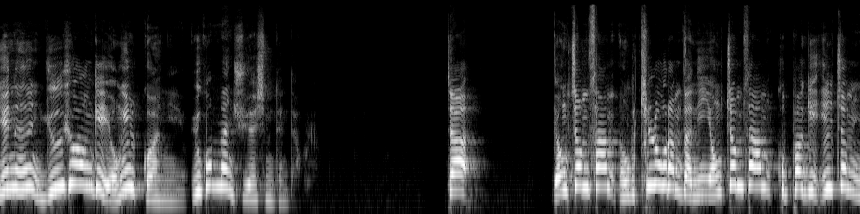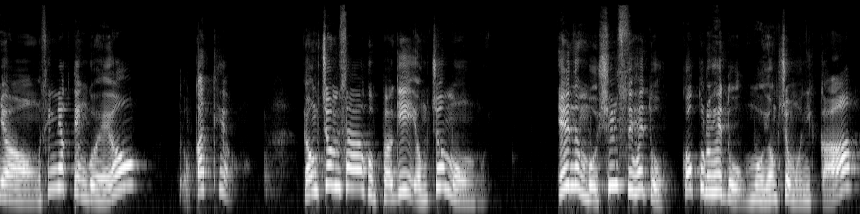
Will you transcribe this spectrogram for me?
얘는 유효한 게 0일 거 아니에요. 이것만 주의하시면 된다고요. 자, 0.3, 우리 킬로그램 단위 0.3 곱하기 1.0 생략된 거예요. 똑같아요. 0.4 곱하기 0.5. 얘는 뭐 실수해도 거꾸로 해도 뭐 0.5니까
